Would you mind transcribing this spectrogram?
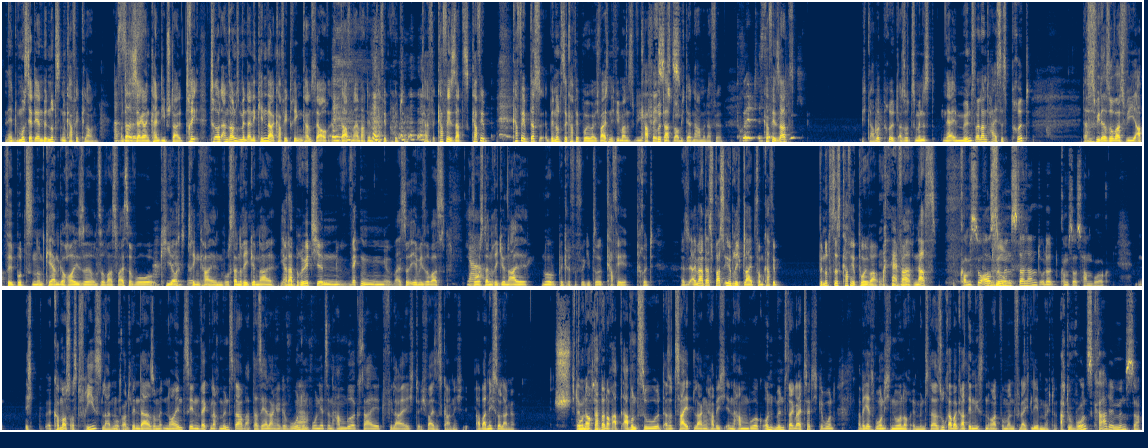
Ne, du musst ja deren benutzten Kaffee klauen. Ach Und so, das ist ja dann kein Diebstahl. Tr und ansonsten, wenn deine Kinder Kaffee trinken, kannst du ja auch ähm, davon einfach den Kaffeebrüt. Kaffee, Kaffeesatz. Kaffee, Kaffee, das benutzte Kaffeepulver. Ich weiß nicht, wie man es, wie Kaffeesatz. Prüt ist, glaube ich, der Name dafür. Brüt ist Kaffeesatz? das? Ich glaube Prüt. Also zumindest, ja, im Münsterland heißt es Prüt. Das ist wieder sowas wie Apfelbutzen und Kerngehäuse und sowas, weißt du, wo Kiosk. Trinkhallen, wo es dann regional, ja, oder Brötchen, Wecken, weißt du, irgendwie sowas, Ja. wo es dann regional nur Begriffe für gibt, so Kaffeeprüt. Also einfach das, was übrig bleibt vom Kaffee, benutztes Kaffeepulver. Einfach nass. Kommst du aus So. dem Münsterland oder kommst du aus Hamburg? ich äh, komme aus Ostfriesland Oh und bin da so mit 19 weg nach Münster, hab da sehr lange gewohnt Ja. und wohne jetzt in Hamburg seit vielleicht, ich weiß es gar nicht, aber nicht so lange. Stimmt. Und auch da dann noch ab, ab und zu, also zeitlang habe ich in Hamburg und Münster gleichzeitig gewohnt, aber jetzt wohne ich nur noch in Münster, suche aber gerade den nächsten Ort, wo man vielleicht leben möchte. Ach, du wohnst gerade in Münster.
